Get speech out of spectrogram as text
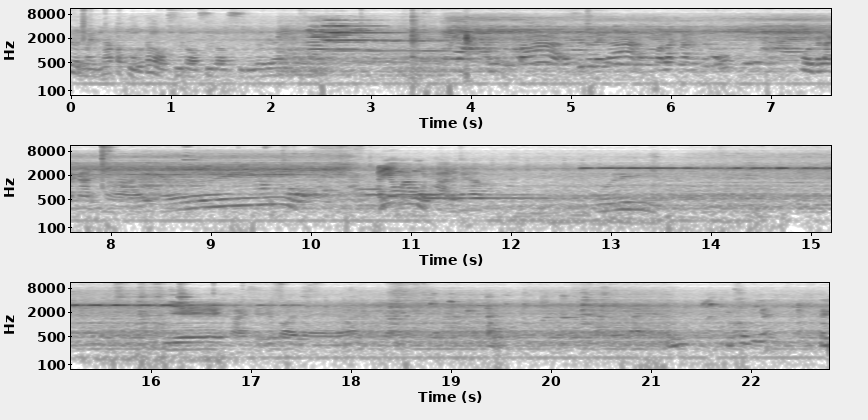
เดินมาหน้าประตูก็รอซื้อรอซื้อรอซื้อเลยอะคุณป้าซินเดอเรลล่าพอราคาขึ้นปุ๊บหมดเวลาการขายเอ้ยอันนี้เอามาหมดถาดเลยไหมครับอุ้ยเย่ขายเสร็จเรียบร้อยแล้วคือเขาเนี่ยเป็น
